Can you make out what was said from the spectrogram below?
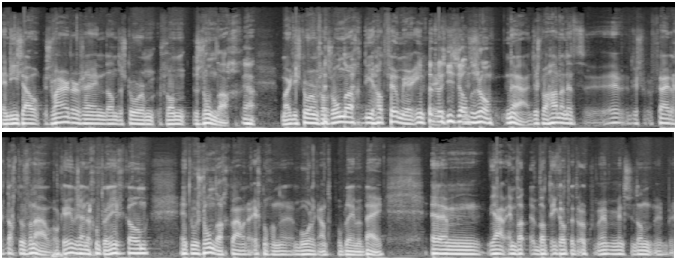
En die zou zwaarder zijn dan de storm van zondag. Ja. Maar die storm van zondag die had veel meer impact. Het was iets andersom. Dus, nou dus we hadden het... eh, Dus vrijdag dachten we van nou, oké, we zijn er goed doorheen gekomen. En toen zondag kwamen er echt nog een, eh, een behoorlijk aantal problemen bij. Ehm, ja, en wat, wat ik altijd ook... Mensen dan eh,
